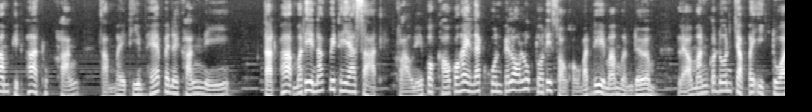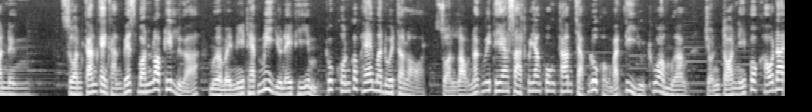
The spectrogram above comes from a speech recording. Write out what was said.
ทำผิดพลาดทุกครั้งทำให้ทีมแพ้ไปในครั้งนี้ ตัดภาพมาที่นักวิทยาศาสตร์ คราวนี้พวกเขาก็ให้แลคคูนไปล่อลูกตัวที่ 2 ของบัดดี้มาเหมือนเดิม แล้วมันก็โดนจับไปอีกตัวหนึ่ง ส่วนการแข่งขันเบสบอลรอบที่เหลือ เมื่อไม่มีแทบมี่อยู่ในทีม ทุกคนก็แพ้มาโดยตลอด ส่วนเหล่านักวิทยาศาสตร์ก็ยังคงตามจับลูกของบัดดี้อยู่ทั่วเมือง จนตอนนี้พวกเขาได้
